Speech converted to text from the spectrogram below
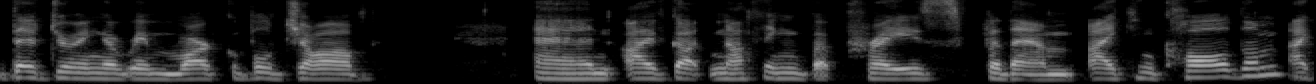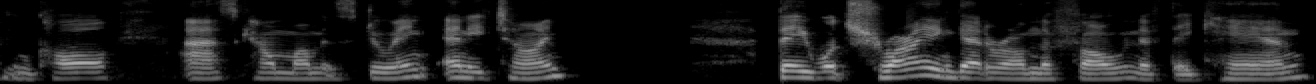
they're doing a remarkable job and I've got nothing but praise for them. I can call them, I can call, ask how mom is doing anytime. They will try and get her on the phone if they can.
